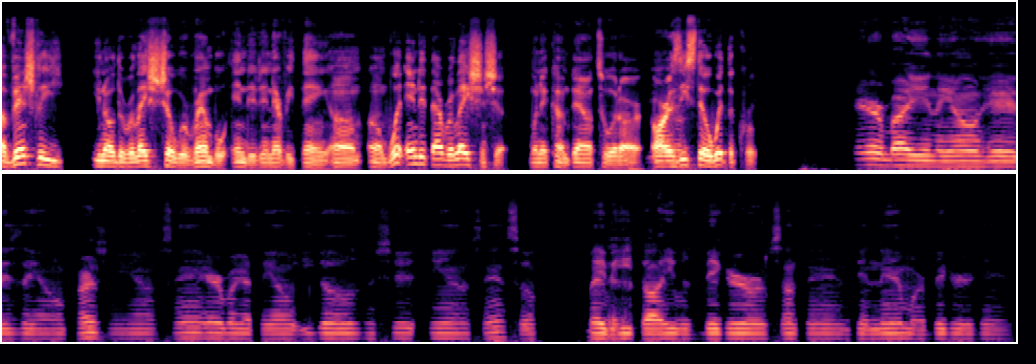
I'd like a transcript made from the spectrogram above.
eventually, you know, the relationship with Remble ended and everything. Um, um, what ended that relationship when it come down to it, or or is he still with the crew? Everybody in their own head is their own person. You know what I'm saying? Everybody got their own egos and shit. You know what I'm saying? So maybe he thought he was bigger or something than them, or bigger than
